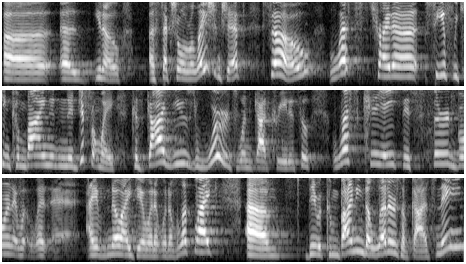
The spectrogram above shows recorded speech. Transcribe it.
uh, uh, you know, a sexual relationship. So let's try to see if we can combine it in a different way. Because God used words when God created. So let's create this third born. I have no idea what it would have looked like. Um, they were combining the letters of God's name.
